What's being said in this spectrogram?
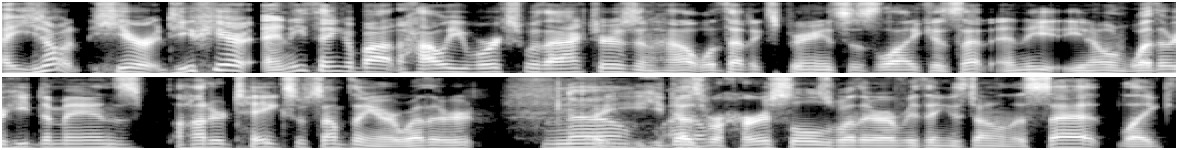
uh, you don't hear do you hear anything about how he works with actors and how what that experience is like is that any you know whether he demands 100 takes or something or whether No, or he does rehearsals whether everything is done on the set like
